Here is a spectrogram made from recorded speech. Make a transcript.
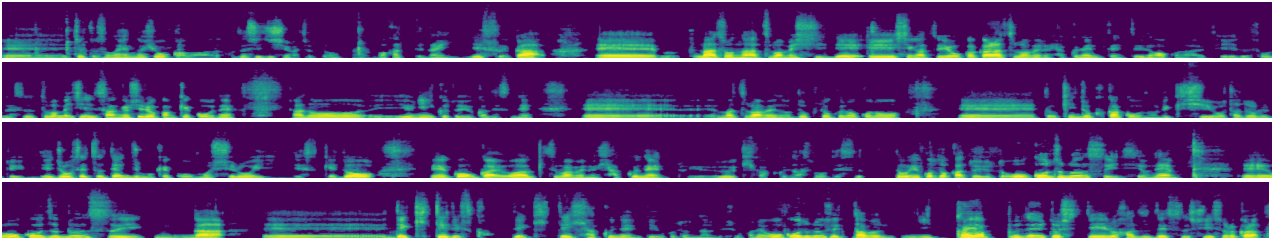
えーちょっとその辺の評価は私自身はちょっと分かってないんですが、えーまあそんな燕市で、えー4月8日から燕の100年展というのが行われているそうです。燕市産業資料館結構ね、あのユニークというかですね、えーまあ燕の独特のこの、えーと、金属加工の歴史をたどるという意味で、常設展示も結構面白いんですけど、えー今回は、キツバメの100年という企画だそうです。どういうことかというと、大河津分水ですよね。えー大河津分水が、えーできてですか？できて100年っていうことになるんでしょうかね。大河津分水多分一回アップデートしているはずですし、それから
